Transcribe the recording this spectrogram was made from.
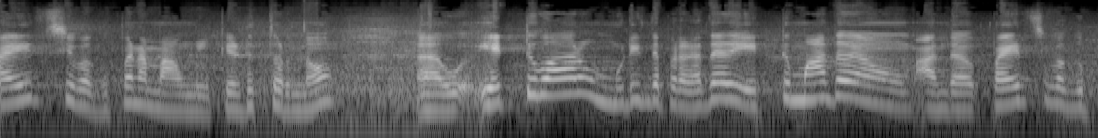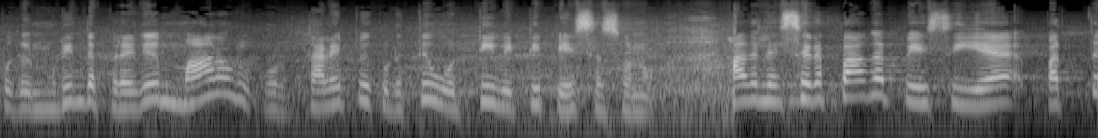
பயிற்சி வகுப்பை நம்ம அவங்களுக்கு எடுத்திருந்தோம். எட்டு வாரம் முடிந்த பிறகு அதாவது எட்டு மாதம் அந்த பயிற்சி வகுப்புகள் முடிந்த பிறகு மாணவர்களுக்கு ஒரு தலைப்பு கொடுத்து ஒட்டி வெட்டி பேச சொன்னோம். அதில் சிறப்பாக பேசிய பத்து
